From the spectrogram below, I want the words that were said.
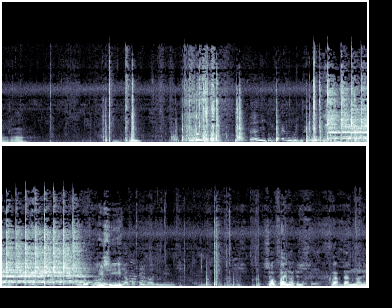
Astagfirullah. Hmm. Oh. Disi. Sok fine natin. Kwak dan no ni.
